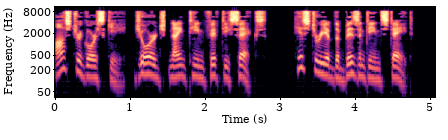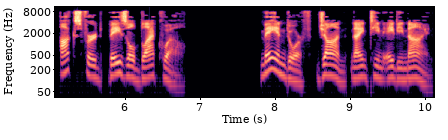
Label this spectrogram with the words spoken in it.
Ostrogorsky, George 1956. History of the Byzantine State. Oxford, Basil Blackwell. Meyendorff, John 1989.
